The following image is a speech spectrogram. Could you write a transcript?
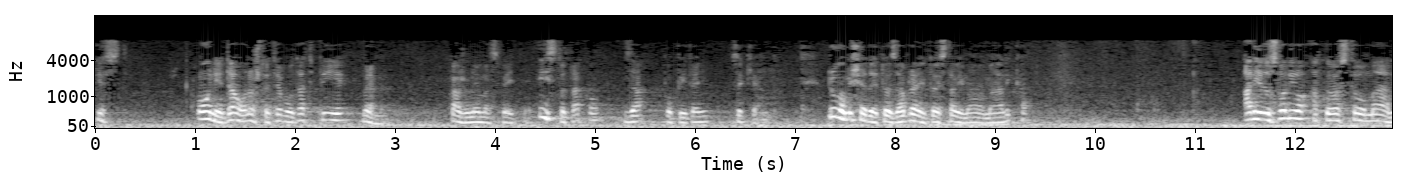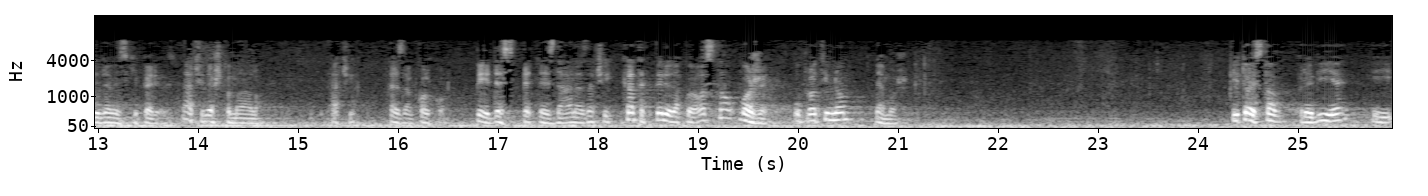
Jeste. On je dao ono što je trebao dati prije vremena. Kažu, nema svetnje. Isto tako za po pitanju zakijanta. Drugo mišljenje da je to zabranjeno, to je stavi mama Malika. Ali je dozvolio ako je ostao mali vremenski period. Znači nešto malo. Znači, ne znam koliko, 5, 10, 15 dana. Znači, kratak period ako je ostao, može. U protivnom, ne može. I to je stav Rebije i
